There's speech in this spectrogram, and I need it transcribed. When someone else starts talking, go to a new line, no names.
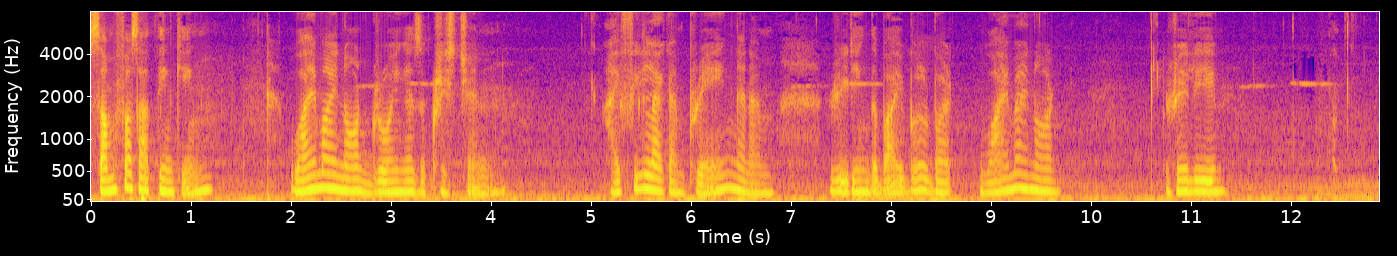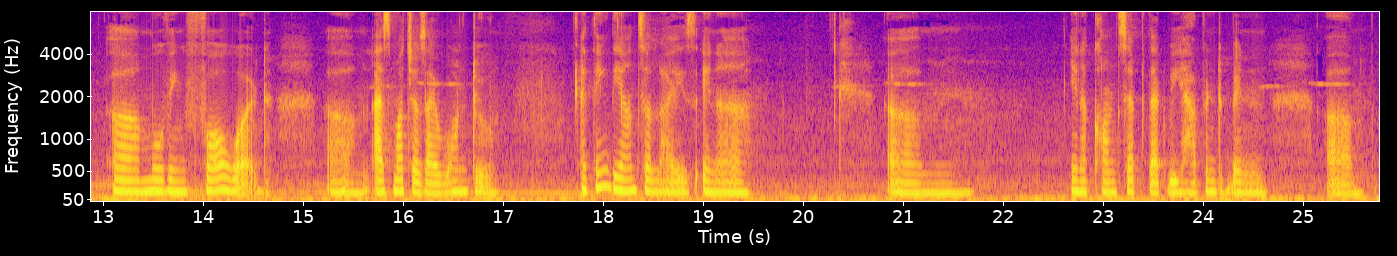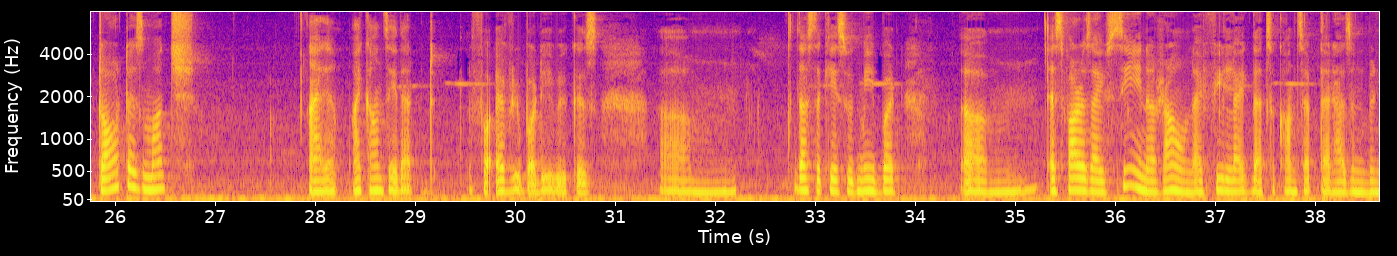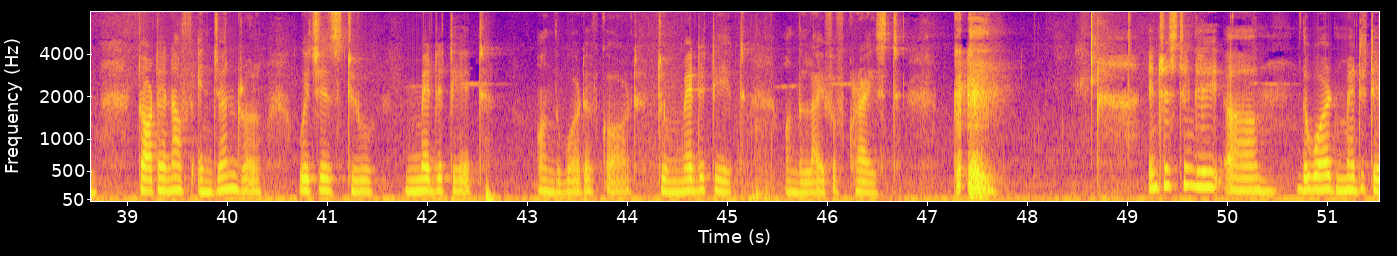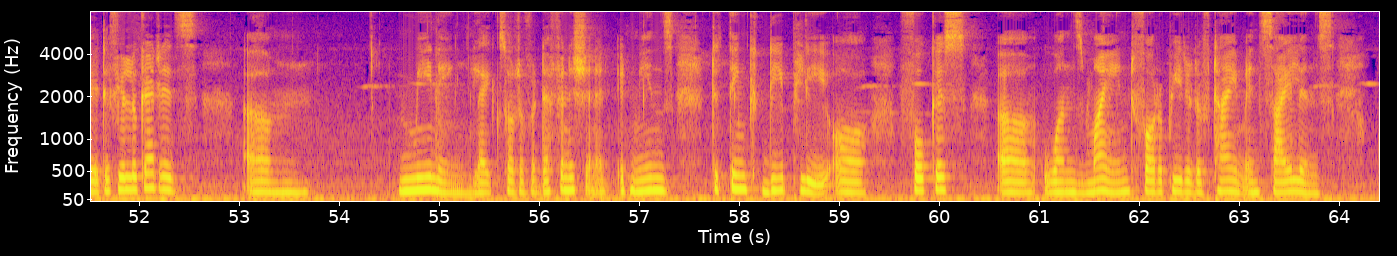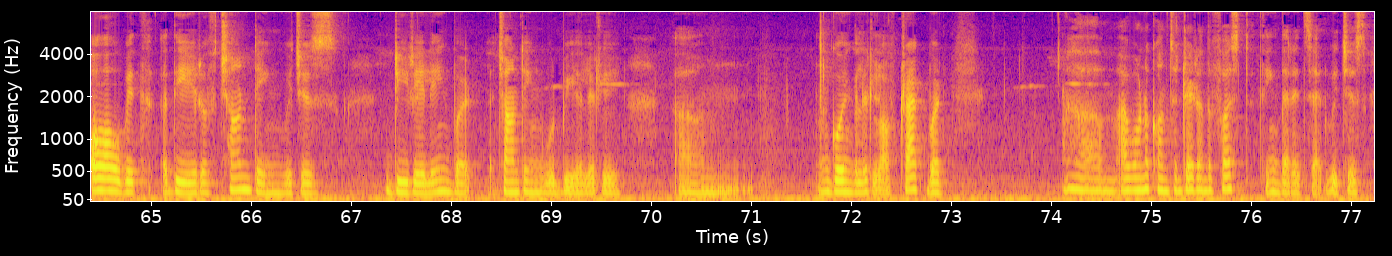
some of us are thinking, why am I not growing as a Christian? I feel like I'm praying and I'm reading the Bible, but why am I not really uh, moving forward um, as much as I want to? I think the answer lies in a um, in a concept that we haven't been um, taught as much. I I can't say that for everybody because um, that's the case with me, but. Um, as far as I've seen around, I feel like that's a concept that hasn't been taught enough in general, which is to meditate on the Word of God, to meditate on the life of Christ. Interestingly, um, the word meditate, if you look at its um, meaning, like sort of a definition, it, it means to think deeply or focus uh, one's mind for a period of time in silence or with the aid of chanting, which is derailing, but chanting would be a little um, going a little off track. But um, I want to concentrate on the first thing that it said, which is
